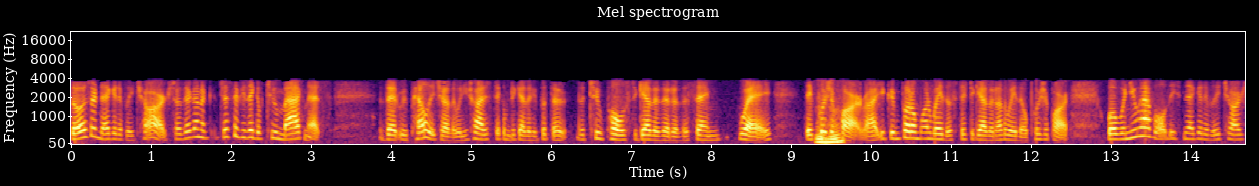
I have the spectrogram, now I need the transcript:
Those are negatively charged. So they're going to just if you think of two magnets that repel each other, when you try to stick them together, if you put the the two poles together that are the same way, they push Mhm. apart, right? You can put them one way, they'll stick together. Another way, they'll push apart. Well, when you have all these negatively charged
